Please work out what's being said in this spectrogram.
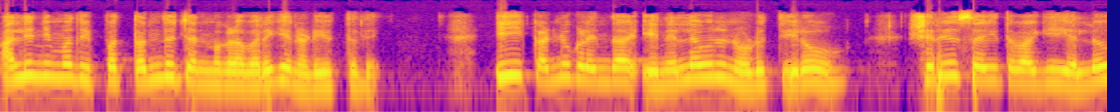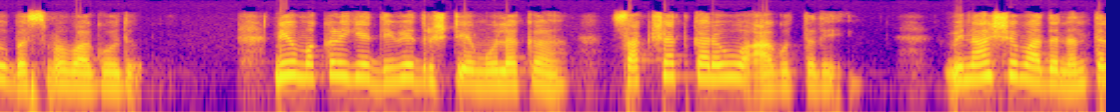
ಅಲ್ಲಿ ನಿಮ್ಮದು ಇಪ್ಪತ್ತೊಂದು ಜನ್ಮಗಳವರೆಗೆ ನಡೆಯುತ್ತದೆ. ಈ ಕಣ್ಣುಗಳಿಂದ ಏನೆಲ್ಲವನ್ನು ನೋಡುತ್ತೀರೋ ಶರೀರ ಸಹಿತವಾಗಿ ಎಲ್ಲವೂ ಭಸ್ಮವಾಗುವುದು. ನೀವು ಮಕ್ಕಳಿಗೆ ದಿವ್ಯ ದೃಷ್ಟಿಯ ಮೂಲಕ ಸಾಕ್ಷಾತ್ಕಾರವೂ ಆಗುತ್ತದೆ. ವಿನಾಶವಾದ ನಂತರ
